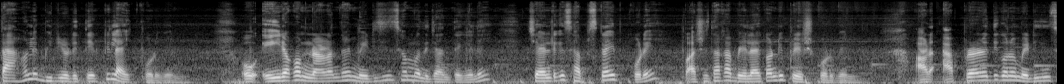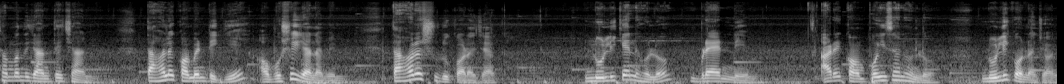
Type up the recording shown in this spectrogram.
তাহলে ভিডিওটিতে একটি লাইক করবেন। ও এই রকম নানান ধরনের মেডিসিন সম্বন্ধে জানতে গেলে চ্যানেলটিকে সাবস্ক্রাইব করে পাশে থাকা বেল আইকনটি প্রেস করবেন। আর আপনারা যদি কোনো মেডিসিন সম্বন্ধে জানতে চান, তাহলে কমেন্টে গিয়ে অবশ্যই জানাবেন। তাহলে শুরু করা যাক। লুলিক্যান হলো ব্র্যান্ড নেম আর এর কম্পোজিশন হলো লুলিকোনাজল।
